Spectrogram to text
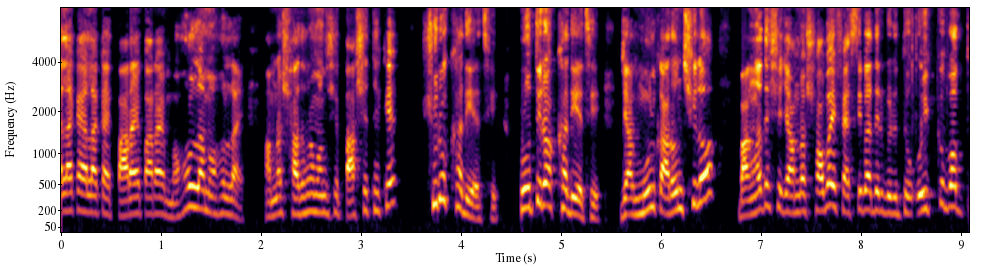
এলাকা এলাকায়, পাড়ায় পাড়ায়, মহল্লা মহল্লায় আমরা সাধারণ মানুষের পাশে থেকে সুরক্ষা দিয়েছি, প্রতিরক্ষা দিয়েছি। যার মূল কারণ ছিল বাংলাদেশে যে আমরা সবাই ফ্যাসিবাদের বিরুদ্ধে ঐক্যবদ্ধ,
